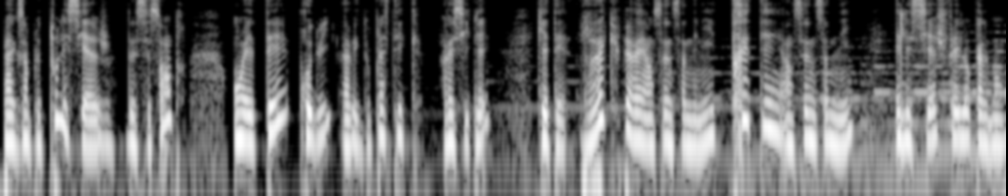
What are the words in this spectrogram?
Par exemple, tous les sièges de ces centres ont été produits avec du plastique recyclé qui a été récupéré en Seine-Saint-Denis, traité en Seine-Saint-Denis et les sièges faits localement.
